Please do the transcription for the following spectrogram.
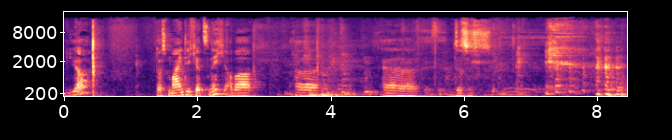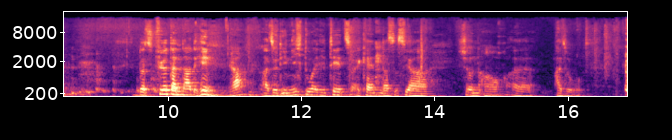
ja, das meinte ich jetzt nicht, aber äh, äh, das ist. Das führt dann dahin, ja. Also die Nicht-Dualität zu erkennen, das ist ja schon auch, äh, also äh,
